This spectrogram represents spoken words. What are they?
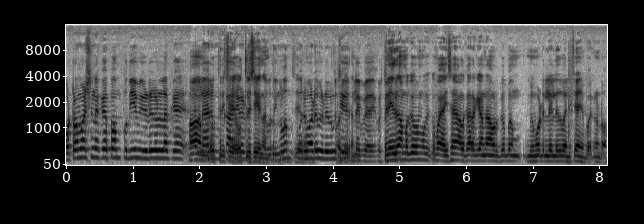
ഓട്ടോമേഷൻ ഒക്കെ ഇപ്പം പുതിയ വീടുകളിലൊക്കെ നിങ്ങളും ഒരുപാട് വീടുകൾ ചെയ്തിട്ടില്ലേ? പിന്നെ ഇത് നമുക്ക് വയസ്സായ ആൾക്കാരൊക്കെയാണ് അവർക്ക് ഇപ്പം റിമോട്ട് ഇല്ലെങ്കിൽ ഇത് വലിച്ചു കഴിഞ്ഞ് കണ്ടോ കേട്ടോ.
